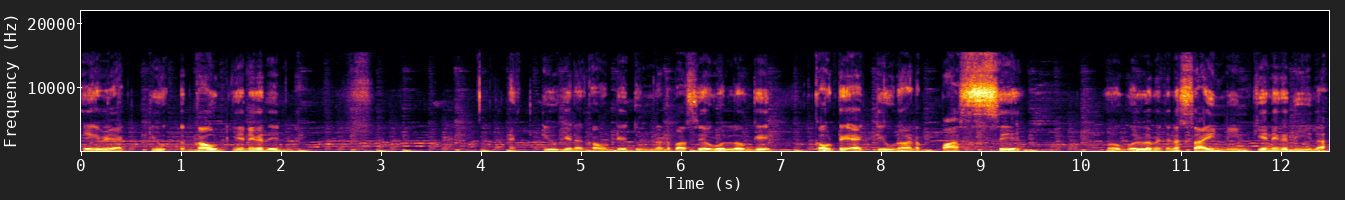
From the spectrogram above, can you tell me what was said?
ඒක මේ ඇක්ටව් කවුන්් කියන එක දෙන්න. ඇක්ටව් කියෙන කවුන්ටේ දුන්නට පස්සේ ඔගොල්ලොන්ගේ කවුට ඇක්ටව වුණට පස්සේ ඔගොල්ල මෙතන සයින් ඉන් කියන එක දීලා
